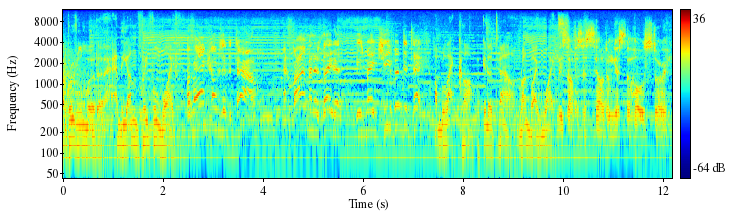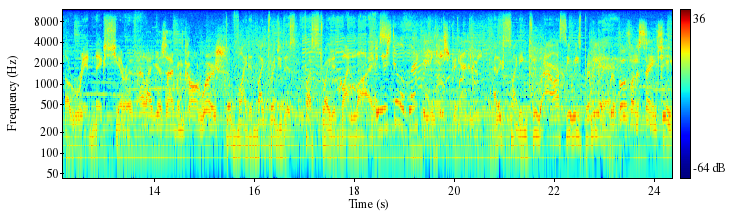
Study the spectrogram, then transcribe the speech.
A brutal murder and the unfaithful wife. A man comes into town, and five minutes later, he's made chief of detective. A black cop in a town run by whites. Police officer seldom gets the whole story. A redneck sheriff. Well, I guess I've been called worse. Divided by prejudice, frustrated by lies. And you're still a black man, in case you forgot, honey. An exciting two-hour series premiere. We're both on the same team.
